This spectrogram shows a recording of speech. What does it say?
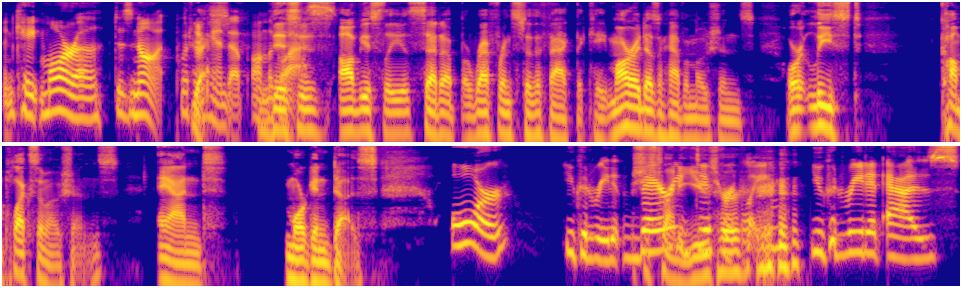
And Kate Mara does not put her Yes. hand up on the glass. this glass. is obviously is set up a reference to the fact that Kate Mara doesn't have emotions, or at least complex emotions, and Morgan does. Or you could read it She's very trying to use her. differently. you could read it as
